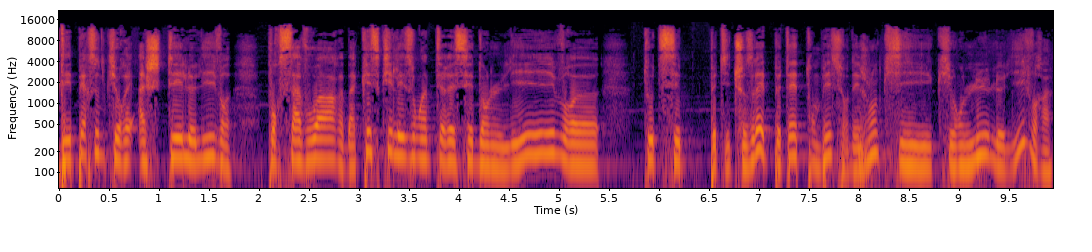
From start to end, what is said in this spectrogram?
des personnes qui auraient acheté le livre pour savoir ben, qu'est-ce qui les ont intéressés dans le livre, euh, toutes ces petites choses-là, et peut-être tomber sur des gens qui, qui ont lu le livre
